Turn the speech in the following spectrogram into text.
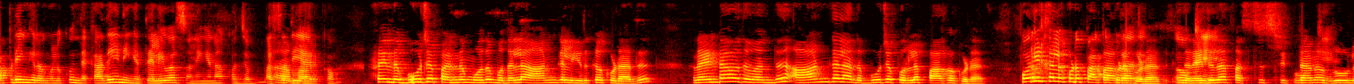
அப்படிங்கிறவங்களுக்கும் இந்த கதையை நீங்க தெளிவா சொன்னீங்கன்னா கொஞ்சம் வசதியா இருக்கும். ஸோ இந்த பூஜை பண்ணும்போது முதல்ல ஆண்கள் இருக்கக்கூடாது. ரெண்டாவது வந்து ஆண்கள் அந்த பூஜை பொருளை பார்க்கக்கூடாது. பொருட்களை கூட பார்க்க கூடாது இந்த ரெண்டு தான் ஃபர்ஸ்ட் ஸ்ட்ரிக்டான ரூல்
